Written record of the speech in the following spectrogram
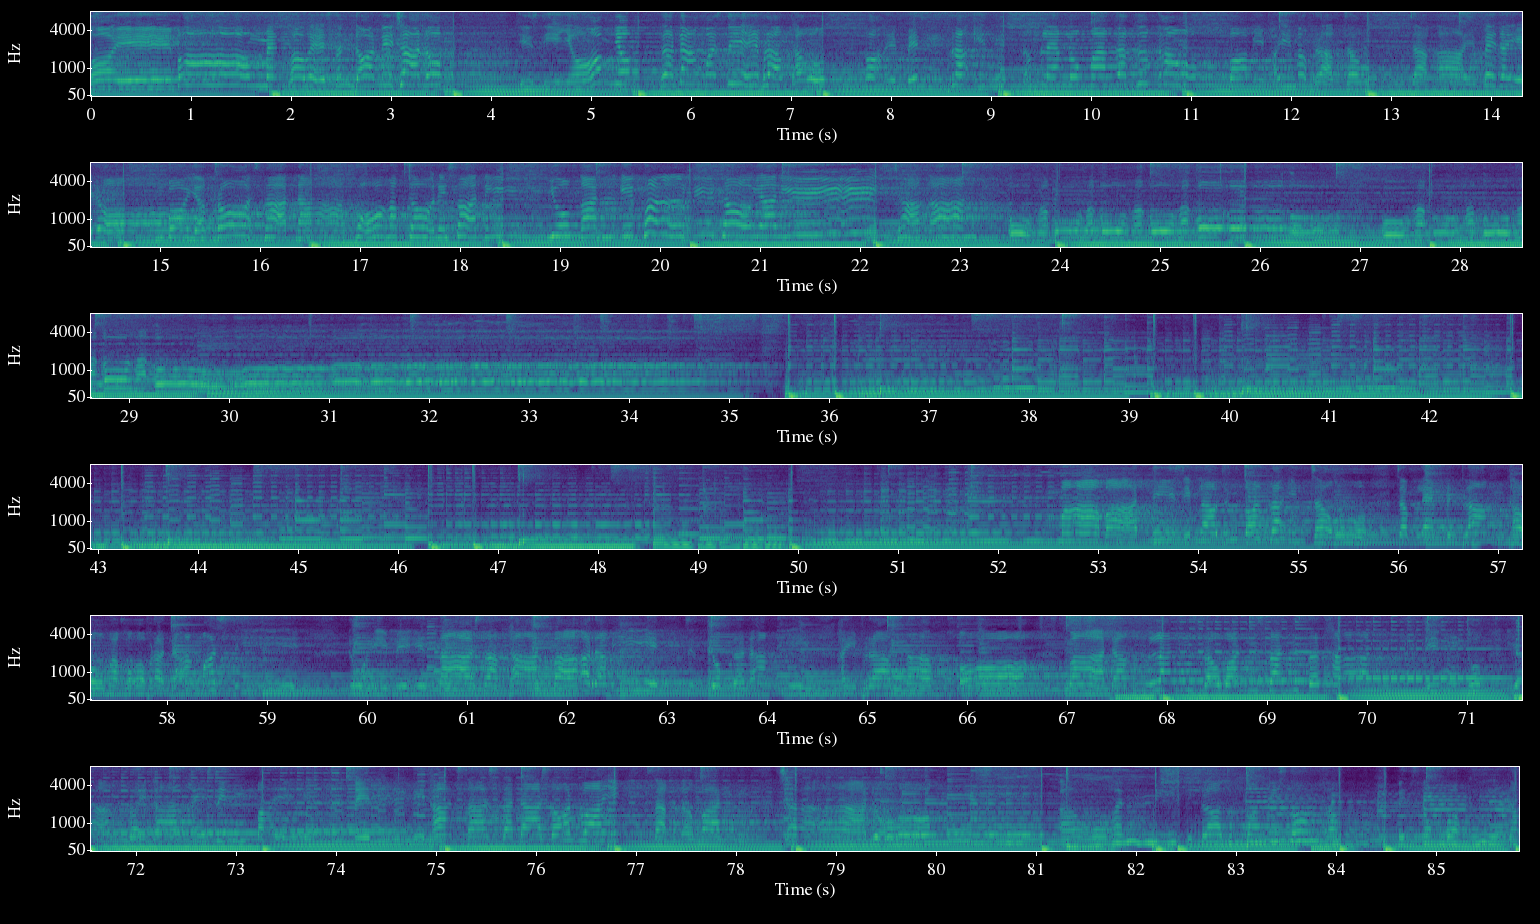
คอยบ่แม่นพระเวสสันดรในชาดก ที่สี่ยอมยกเธอนางมาสีพรามเท่าก็ให้เป็นพระอินทร์จำแรงลงมาก็คือเขาบ่มีไผมาพรากเจ้า จากอายไปได้ดอกบ่อยากรอศาสนาขอหักเจ้าในศาสนี้ อยู่กันอีกพันาดนี้สิกล่าวถึงตอนพระอินเจ้าจำแรงเป็นพลังเท่ามาขอพระนางมาสีด้วยเมตตาสร้างทานบารมี จึงยกพระนางนี้ให้พรามตามขอ มาดังลั่นสวรรค์สันสถานทิ้งทุกอย่างปล่อยทางให้สิ้นไปเป็นนิทานศาสดาสอนไว้ สักวันชาดก ตอนที่สองเขาเป็นทรงบอกคือเก่าตั้งแต่มีเขาเข้า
